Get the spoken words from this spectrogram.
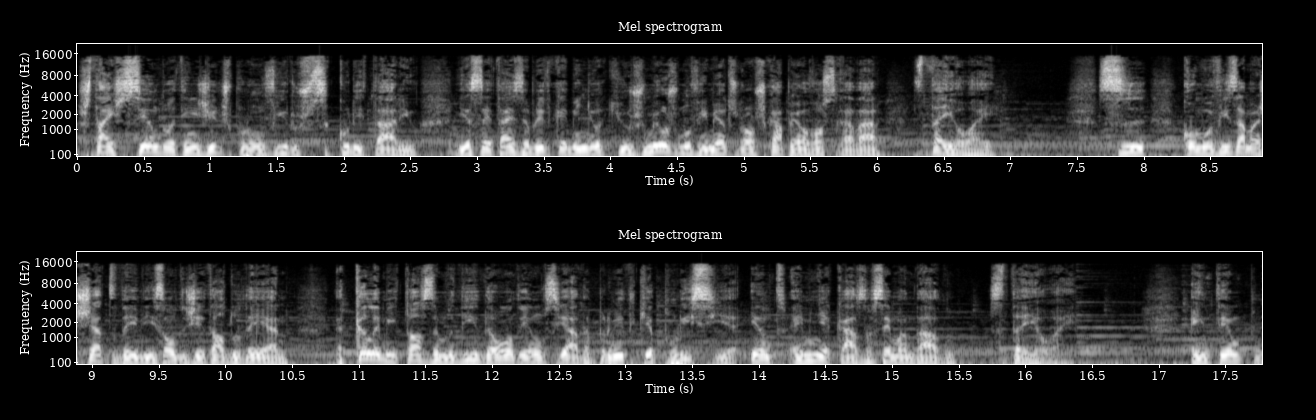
estáis sendo atingidos por um vírus securitário e aceitais abrir caminho a que os meus movimentos não escapem ao vosso radar, stay away. Se, como avisa a manchete da edição digital do DN, a calamitosa medida ontem anunciada permite que a polícia entre em minha casa sem mandado, stay away. Em tempo,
